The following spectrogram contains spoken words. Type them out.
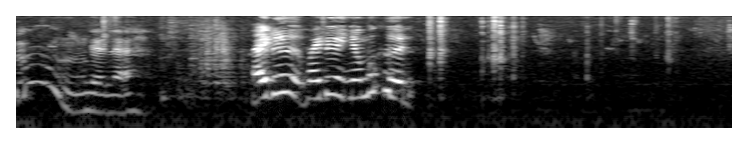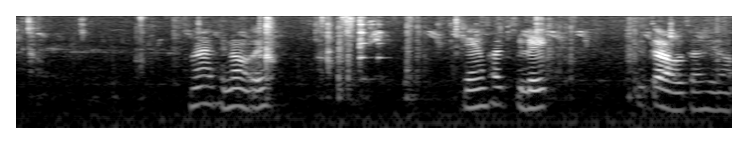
อืมเดี๋ยวนะไปดื้อไปดื้อยังเมื่อคืนมาพี่น้องเอ้ย แกงผักขี้เล็ก คือเก่าจ้ะพี่น้อ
